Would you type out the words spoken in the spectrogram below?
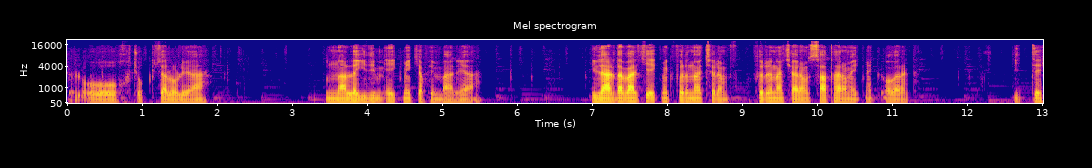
Şöyle oh çok güzel oluyor ha. Bunlarla gideyim ekmek yapayım bari ya. İleride belki ekmek fırını açarım. Fırın açarım satarım ekmek olarak. Gitti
